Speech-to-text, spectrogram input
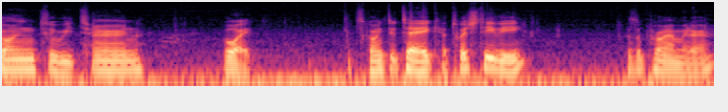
going to return void. It's going to take a Twitch TV as a parameter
